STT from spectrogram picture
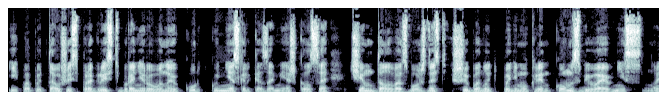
и, попытавшись прогрызть бронированную куртку, несколько замешкался, чем дал возможность шибануть по нему клинком, сбивая вниз, но,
